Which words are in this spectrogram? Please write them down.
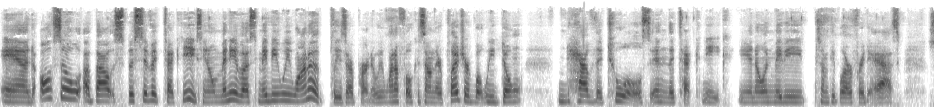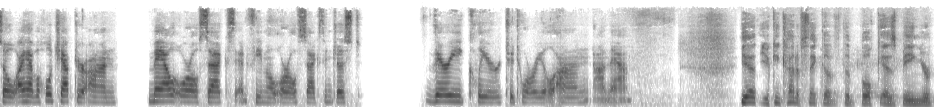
and also about specific techniques. You know, many of us, maybe we want to please our partner. We want to focus on their pleasure, but we don't have the tools and the technique, you know, and maybe some people are afraid to ask. So I have a whole chapter on male oral sex and female oral sex and just very clear tutorial on, on that. Yeah, you can kind of think of the book as being your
